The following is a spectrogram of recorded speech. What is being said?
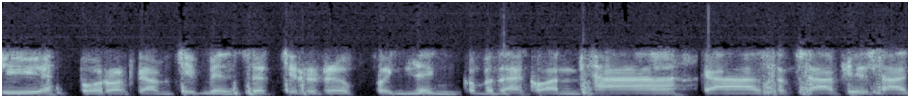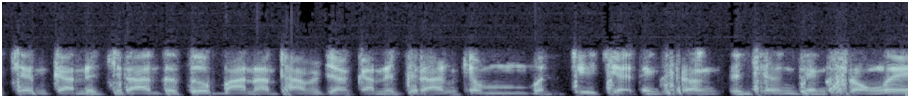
ជាពលរដ្ឋកម្ពុជាមានសិទ្ធិជ្រើសរើសពេញលេញក៏ប៉ុន្តែគ្រាន់ថាការសិក្សាភាសាចិនកាន់តែច្រើនទទួលបានអត្ថប្រយោជន៍កាន់តែច្រើនខ្ញុំមិនជឿជាក់ទាំងស្រុងទាំងស្រុងទាំងស្រុងទេ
